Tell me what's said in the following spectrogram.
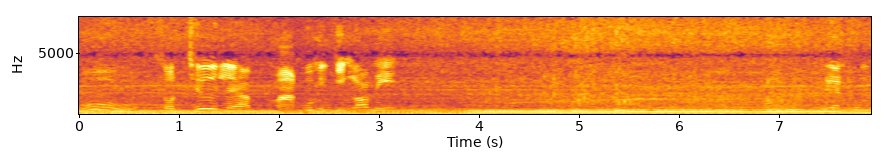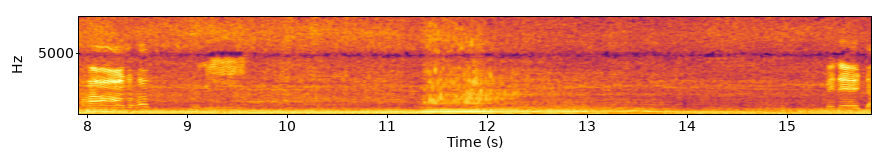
โอ้ สด ชื่นเลยครับ มาคุ้มจริงๆ รอบนี้ เดือนกุมภานะครับวันนี้ ไม่แน่ใจ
